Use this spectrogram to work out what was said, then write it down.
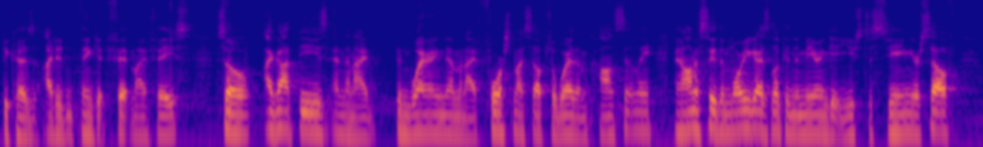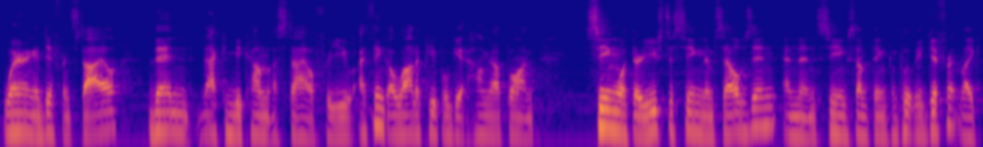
because I didn't think it fit my face. So I got these and then I've been wearing them and I forced myself to wear them constantly. And honestly, the more you guys look in the mirror and get used to seeing yourself wearing a different style, then that can become a style for you. I think a lot of people get hung up on seeing what they're used to seeing themselves in and then seeing something completely different. Like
